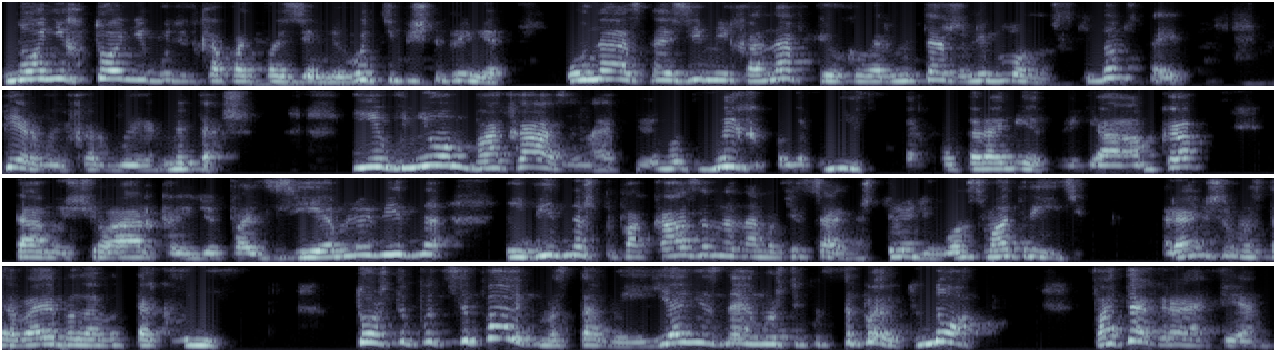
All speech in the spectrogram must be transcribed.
Но никто не будет копать по земле. Вот типичный пример. У нас на зимней канавке около Эрмитажа Леблоновский дом стоит. Первый как бы Эрмитаж. И в нем показано, вот выкопана вниз так, полтора метра ямка, там еще арка идет под землю, видно, и видно, что показано нам официально, что люди, вон смотрите, раньше мостовая была вот так вниз. То, что подсыпают мостовые, я не знаю, может и подсыпают, но фотография,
